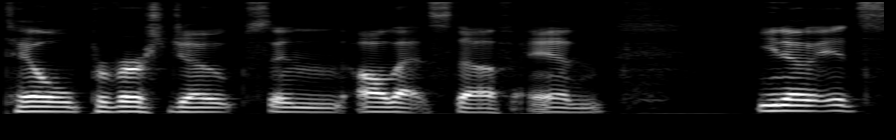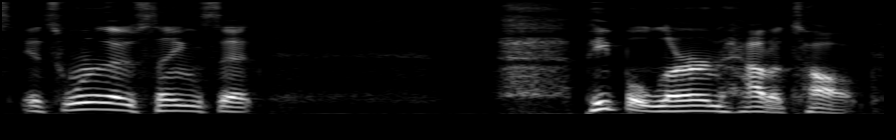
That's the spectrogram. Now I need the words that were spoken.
tell perverse jokes and all that stuff. And you know, it's it's one of those things that people learn how to talk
